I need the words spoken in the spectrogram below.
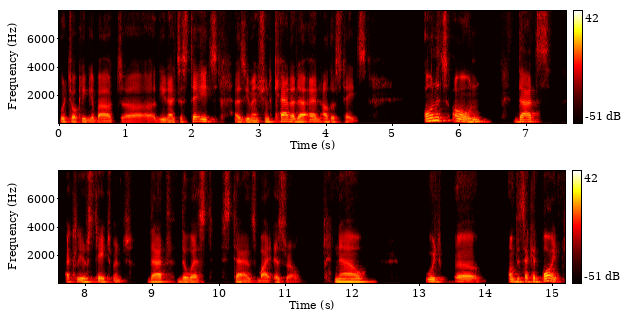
We're talking about the United States, as you mentioned, Canada, and other states. On its own, that's a clear statement that the West stands by Israel. Now, uh, on the second point,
